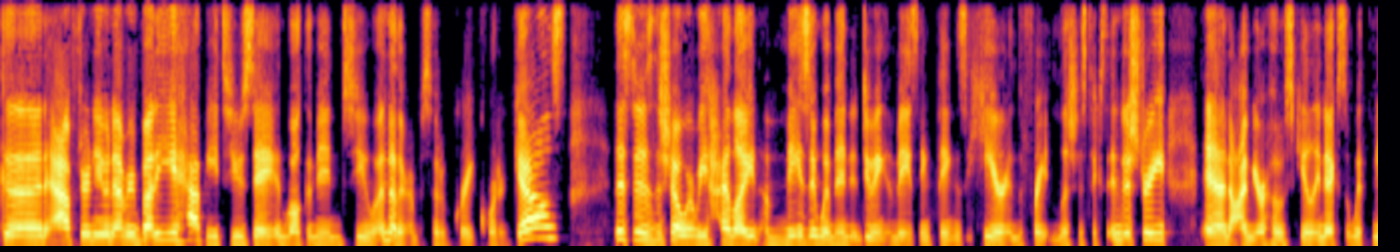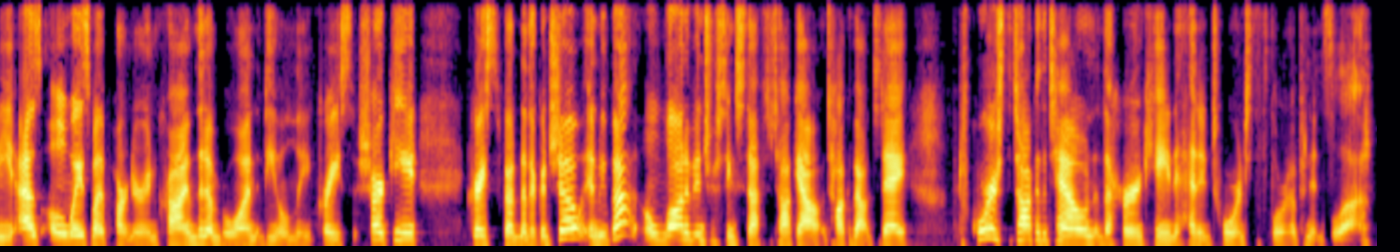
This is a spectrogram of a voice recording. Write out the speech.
Good afternoon, everybody. Happy Tuesday, and welcome into another episode of Great Quarter Gals. This is the show where we highlight amazing women doing amazing things here in the freight and logistics industry. And I'm your host, Kaylee Nix. With me, as always, my partner in crime, the number one, the only Grace Sharkey. Grace, we've got another good show, and we've got a lot of interesting stuff to talk out talk about today. But of course, the talk of the town, the hurricane headed towards the Florida Peninsula.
